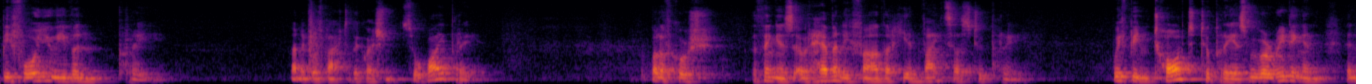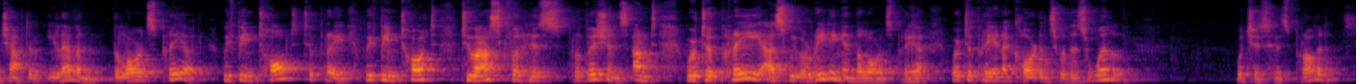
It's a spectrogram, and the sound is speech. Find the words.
before you even pray. And it goes back to the question so why pray? Well, of course, the thing is, our Heavenly Father, He invites us to pray. We've been taught to pray, as we were reading in, in chapter 11, the Lord's Prayer. We've been taught to pray. We've been taught to ask for His provisions. And we're to pray, as we were reading in the Lord's Prayer, we're to pray in accordance with His will, which is His providence.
